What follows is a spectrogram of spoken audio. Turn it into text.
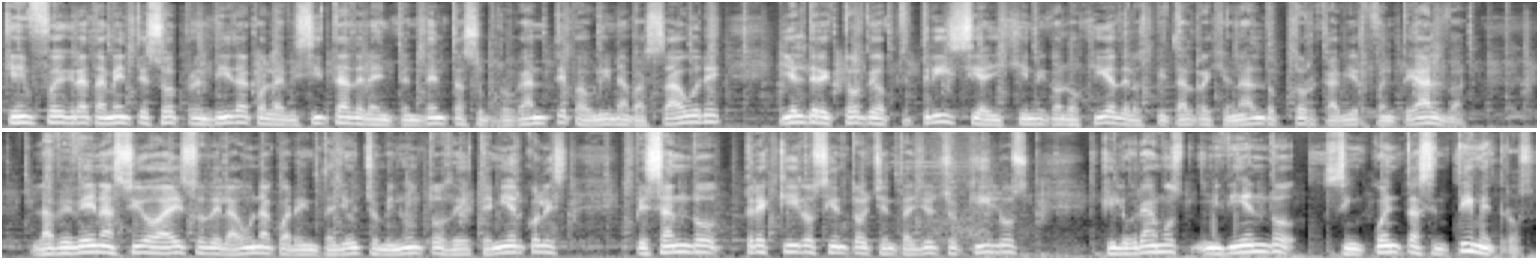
quien fue gratamente sorprendida con la visita de la intendenta subrogante Paulina Basaure y el director de obstetricia y ginecología del Hospital Regional, doctor Javier Fuentealba. La bebé nació a eso de la 1.48 minutos de este miércoles, pesando 3 kilos 188 kilos, kilogramos, midiendo 50 centímetros.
